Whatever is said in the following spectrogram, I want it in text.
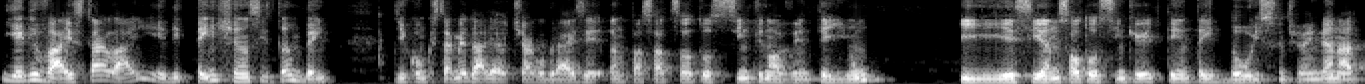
e ele vai estar lá e ele tem chance também de conquistar medalha. É o Thiago Braz, ano passado saltou 5,91 e esse ano saltou 5,82, se não estiver enganado.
